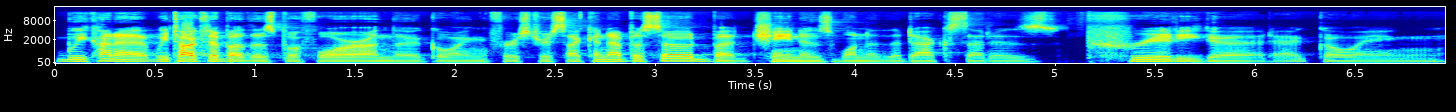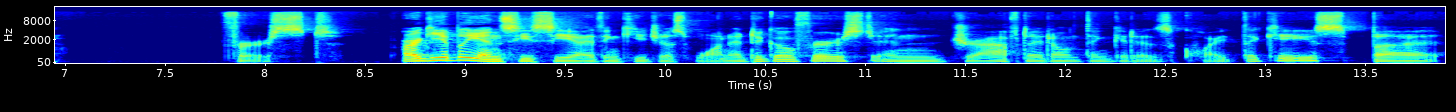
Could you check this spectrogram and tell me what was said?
we kind of we talked about this before on the going first or second episode, but Chane is one of the decks that is pretty good at going first. Arguably in CC, I think he just wanted to go first. In draft, I don't think it is quite the case, but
